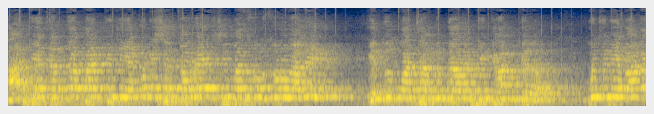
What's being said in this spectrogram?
भारतीय जनता पार्टीची एकोणीसशे चौऱ्याऐंशी पासून सुरू झाली. हिंदुत्वाच्या मुद्द्यावरती काम केलं. पूजनीय बाबा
